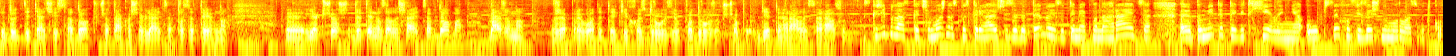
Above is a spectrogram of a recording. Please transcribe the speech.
йдуть в дитячий садок, що також є позитивно. Е, Якщо ж дитина залишається вдома, бажано вже приводити якихось друзів, подружок, щоб діти гралися разом. Скажіть, будь ласка, чи можна спостерігаючи за дитиною, за тим як вона грається, е, помітити відхилення у психофізичному розвитку?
